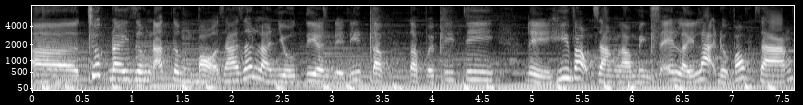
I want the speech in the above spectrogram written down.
à, trước đây Dương đã từng bỏ ra rất là nhiều tiền để đi tập tập với PT để hy vọng rằng là mình sẽ lấy lại được vóc dáng.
